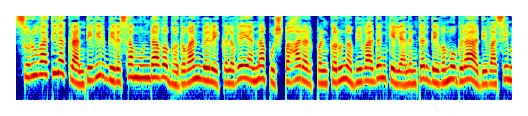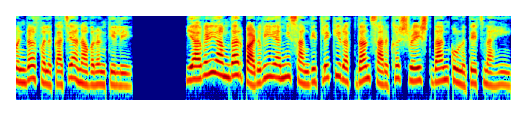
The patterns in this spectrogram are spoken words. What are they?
सुरुवातीला क्रांतीवीर बिरसा मुंडा व भगवान वीर एकलव्य यांना पुष्पहार अर्पण करून अभिवादन केल्यानंतर देवमोगरा आदिवासी मंडळ फलकाचे अनावरण केले. यावेळी आमदार पाडवी यांनी सांगितले की रक्तदान सारखं श्रेष्ठ दान कोणतेच नाही.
